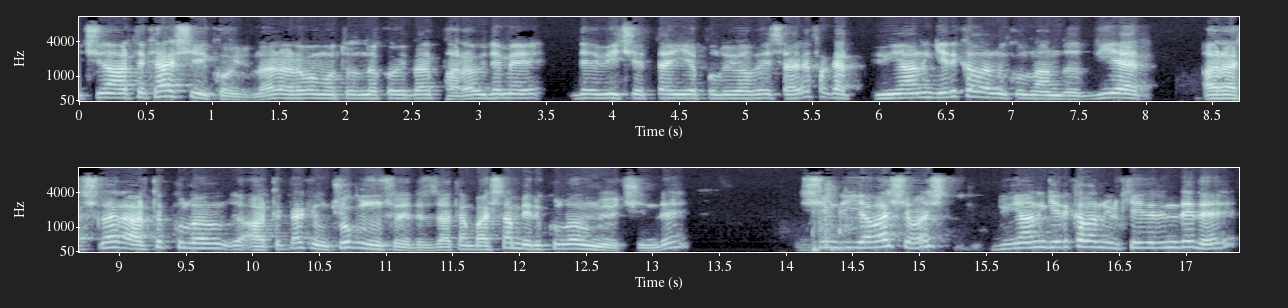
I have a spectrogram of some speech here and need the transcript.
İçine artık her şeyi koydular. Araba motorunda koydular. Para ödeme de WeChat'ten yapılıyor vesaire. Fakat dünyanın geri kalanını kullandığı diğer araçlar artık kullan artık derken çok uzun süredir zaten baştan beri kullanılmıyor Çin'de. Şimdi yavaş yavaş dünyanın geri kalan ülkelerinde de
